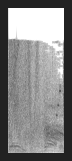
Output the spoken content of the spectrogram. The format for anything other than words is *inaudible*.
Ha!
